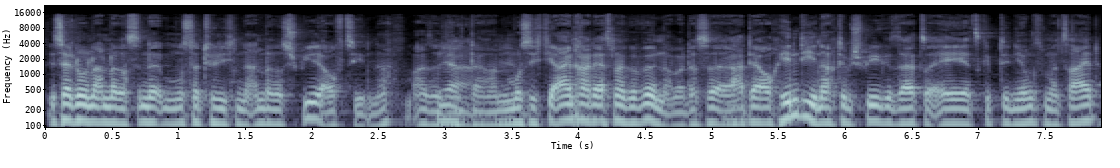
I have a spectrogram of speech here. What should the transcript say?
Ist ja nur ein anderes, muss natürlich ein anderes Spiel aufziehen, ne? Also Ja, daran ja. muss sich die Eintracht erstmal gewöhnen. Aber das äh, hat ja auch Hindi nach dem Spiel gesagt, so, ey, jetzt gibt den Jungs mal Zeit.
